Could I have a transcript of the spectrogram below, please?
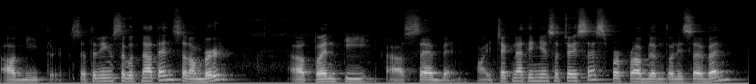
uh, meter. So, ito na yung sagot natin sa number uh, 27. Okay, check natin yun sa choices for problem 27.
